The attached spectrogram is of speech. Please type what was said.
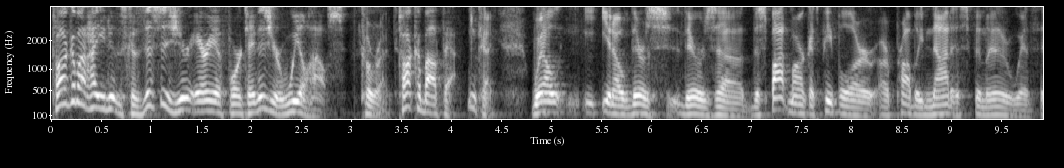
Talk about how you do this because this is your area of forte. This is your wheelhouse. Correct. Talk about that. Okay. Well, you know, there's there's uh, the spot markets. People are, are probably not as familiar with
